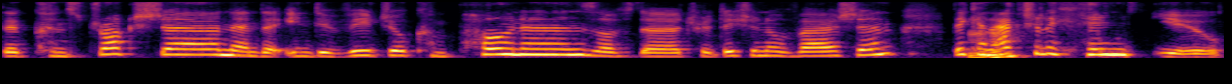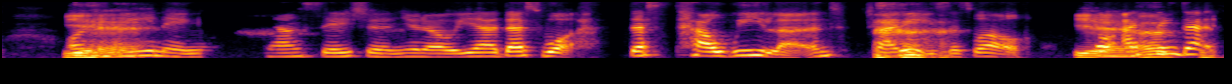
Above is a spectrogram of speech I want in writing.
the construction and the individual components of the traditional version, they can mm-hmm. actually hint you on yeah. the meaning, pronunciation. You know, yeah, that's what that's how we learned Chinese as well. yeah, so I think that's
